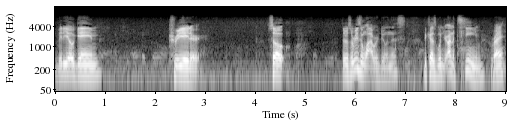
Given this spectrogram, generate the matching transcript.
Video game creator. So there's a reason why we're doing this because when you're on a team, right,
